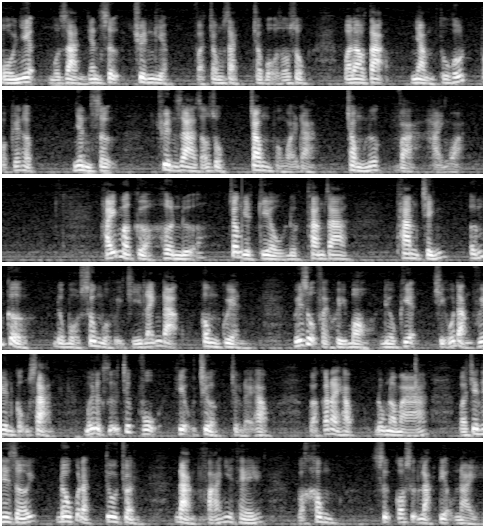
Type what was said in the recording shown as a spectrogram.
bổ nhiệm một dàn nhân sự chuyên nghiệp và trong sạch cho Bộ Giáo dục và Đào tạo nhằm thu hút và kết hợp nhân sự, chuyên gia giáo dục trong và ngoài đảng, trong nước và hải ngoại. Hãy mở cửa hơn nữa cho Việt Kiều được tham gia tham chính, ứng cử được bổ sung vào vị trí lãnh đạo, công quyền. Ví dụ phải hủy bỏ điều kiện chỉ có đảng viên Cộng sản mới được giữ chức vụ hiệu trưởng trường đại học và các đại học Đông Nam Á và trên thế giới đâu có đặt tiêu chuẩn đảng phái như thế và không sự có sự lạc điệu này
